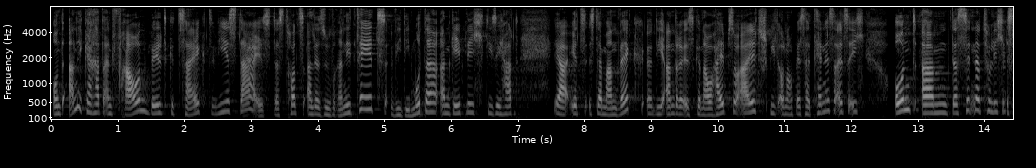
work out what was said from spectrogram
Und Annika hat ein Frauenbild gezeigt, wie es da ist, dass trotz aller Souveränität, wie die Mutter angeblich, die sie hat, ja, jetzt ist der Mann weg, die andere ist genau halb so alt, spielt auch noch besser Tennis als ich und ähm, das sind natürlich, es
